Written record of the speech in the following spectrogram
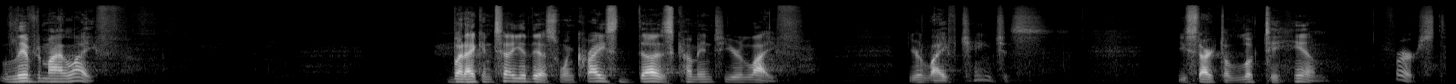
lived my life. But I can tell you this when Christ does come into your life, your life changes. You start to look to Him first.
